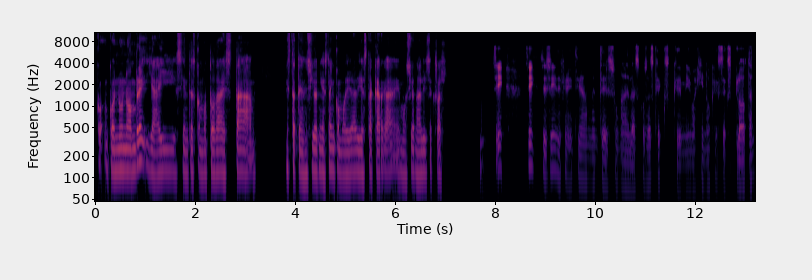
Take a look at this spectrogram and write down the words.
con, un hombre y ahí sientes como toda esta, esta tensión y esta incomodidad y esta carga emocional y sexual. sí, sí, sí, sí, definitivamente es una de las cosas que, que me imagino que se explotan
